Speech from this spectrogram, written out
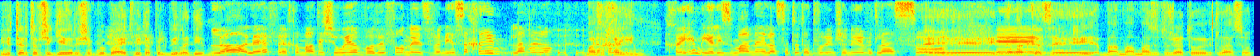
יותר טוב שגבר יושב בבית ויטפל בילדים? לא, להפך, אמרתי שהוא יעבוד ויפרנס ואני אעשה חיים, למה לא? מה זה חיים? חיים, יהיה לי זמן אה, לעשות את הדברים שאני אוהבת לעשות. אין אה, דבר כזה. מה- זאת שאת אוהבת לעשות?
